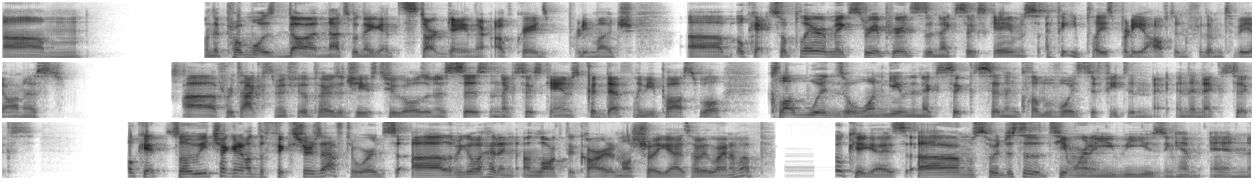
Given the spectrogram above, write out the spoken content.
um, when the promo is done, that's when they get start getting their upgrades pretty much. Um, okay, so player makes three appearances in the next six games. I think he plays pretty often for them, to be honest. Uh, for attacking midfield players achieves two goals and assists in the next six games could definitely be possible. Club wins one game in the next six, and then club avoids defeat in, in the next six. Okay, so we'll be checking out the fixtures afterwards. Uh, let me go ahead and unlock the card, and I'll show you guys how we line them up. Okay, guys. Um, so just as a team, we're going to be using him in.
